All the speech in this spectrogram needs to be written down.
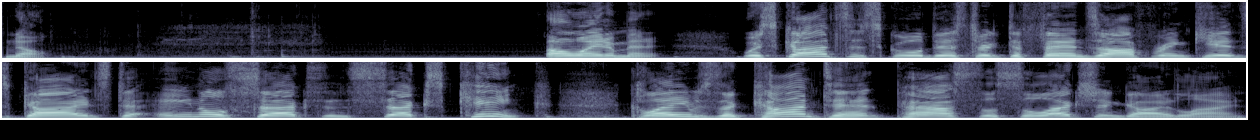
No. Oh, wait a minute. Wisconsin School District defends offering kids guides to anal sex and sex kink, claims the content passed the selection guideline.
